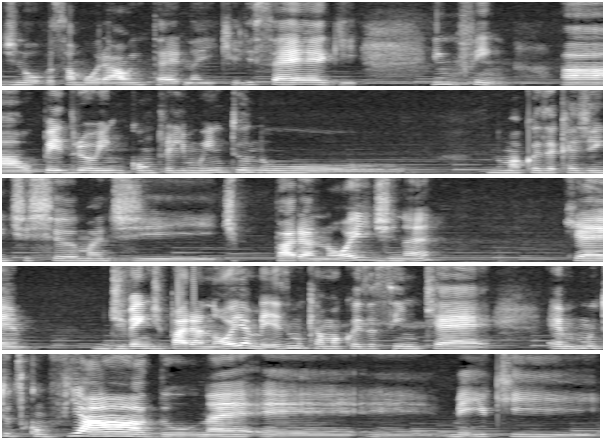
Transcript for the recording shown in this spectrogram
de novo, essa moral interna aí que ele segue. Enfim, a, o Pedro eu encontro ele muito no numa coisa que a gente chama de, de paranoide, né? Que é de vem de paranoia mesmo, que é uma coisa assim que é é muito desconfiado, né? É, é meio que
